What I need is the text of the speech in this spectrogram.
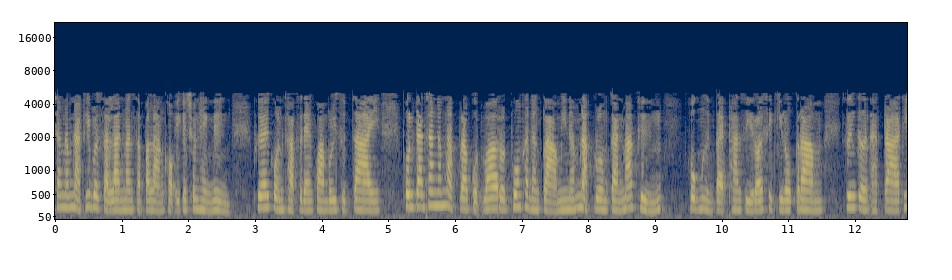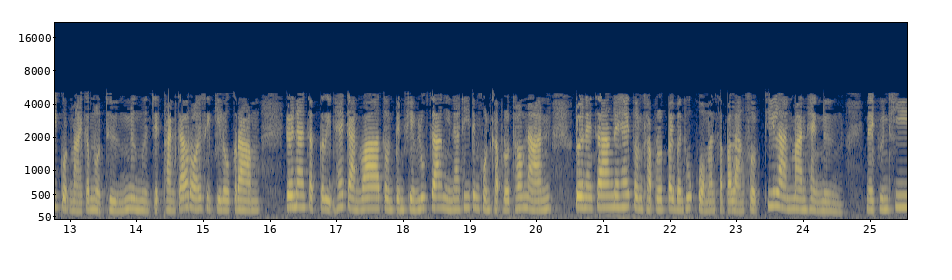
ชั่งน้ำหนักที่บริษัทลานมันสัปะหลังของเอกชนแห่งหนึ่ง เพื่อให้คนขับแสดงความบริสุทธิ์ใจ ผลการชั่งน้ำหนักปรากฏว่ารถพ่วงคันดังกล่าวมีน้ำหนักรวมกันมากถึง 68,410 กิโลกรัม ซึ่งเกินอัตราที่กฎหมายกำหนดถึง 17,910 กิโลกรัม โดยนายจักริดให้การว่าตนเป็นเพียงลูกจ้างมีหน้าที่เป็นคนขับรถเท่านั้น โดยนายจ้างได้ให้ตนขับรถไปบรรทุกหัวมันสับปะหลังสดที่ลานมันแห่งหนึ่ง ในพื้นที่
